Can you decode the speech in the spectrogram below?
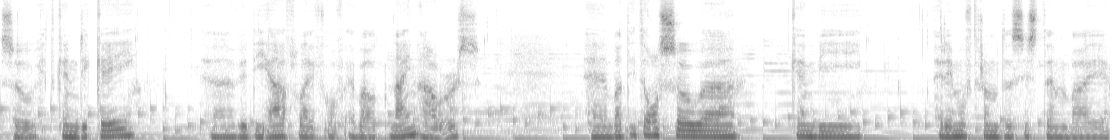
So it can decay uh, with the half-life of about 9 hours uh, but it also uh, can be removed from the system by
